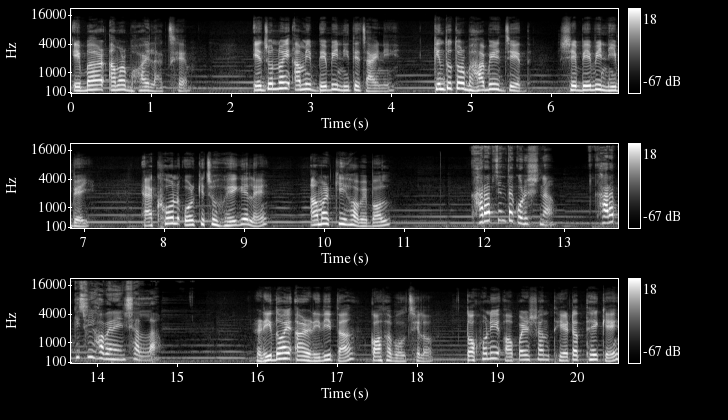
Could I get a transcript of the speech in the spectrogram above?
এবার আমার ভয় লাগছে। এজন্যই আমি বেবি নিতে চাইনি। কিন্তু তোর ভাবির জেদ সে বেবি নিবেই। এখন ওর কিছু হয়ে গেলে আমার কি হবে বল? খারাপ চিন্তা করিস না। খারাপ কিছুই হবে না ইনশাল্লাহ। হৃদয় আর হৃদিতা কথা বলছিল। তখনই অপারেশন থিয়েটার থেকে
